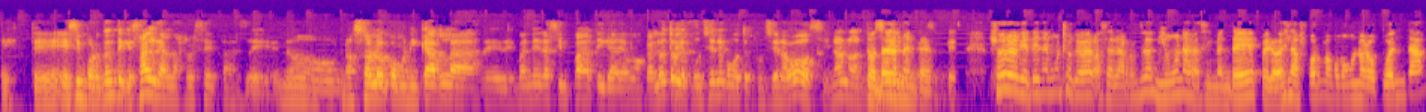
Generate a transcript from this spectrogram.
este, es importante que salgan las recetas, eh, no, no solo comunicarlas de, de manera simpática, digamos, que al otro le funcione como te funciona a vos, si no, no, Totalmente. sirve. Yo creo que tiene mucho que ver, o sea, las recetas ninguna las inventé, pero es la forma como uno lo cuenta.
